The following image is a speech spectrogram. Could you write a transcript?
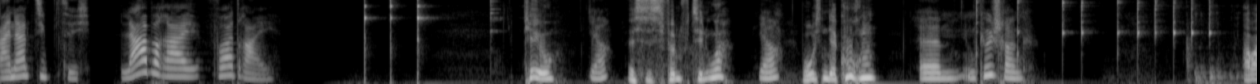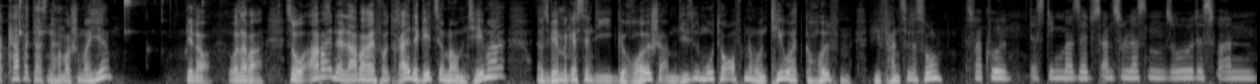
370. Laberei vor drei. Theo, Ja, es ist 15 Uhr. ja. Wo ist denn der Kuchen? Ähm, im Kühlschrank. Aber Kaffeetassen haben wir schon mal hier. Genau, wunderbar. So, aber in der Laberei vor drei, da geht es ja immer um Thema. Also wir haben ja gestern die Geräusche am Dieselmotor aufgenommen und Theo hat geholfen. Wie fandst du das so? Das war cool. Das Ding mal selbst anzulassen, so, das war ein.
